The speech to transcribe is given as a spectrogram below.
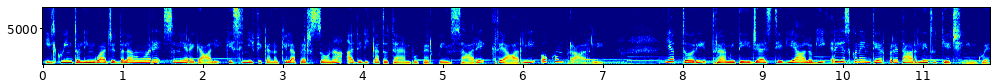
Il quinto linguaggio dell'amore sono i regali, che significano che la persona ha dedicato tempo per pensare, crearli o comprarli. Gli attori, tramite i gesti e dialoghi, riescono a interpretarli tutti e cinque,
